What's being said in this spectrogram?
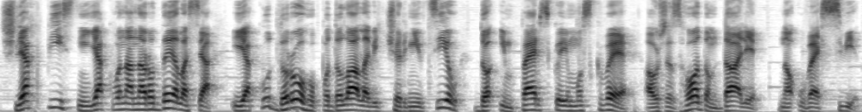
шлях пісні, як вона народилася, і яку дорогу подолала від Чернівців до імперської Москви, а вже згодом далі на увесь світ.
